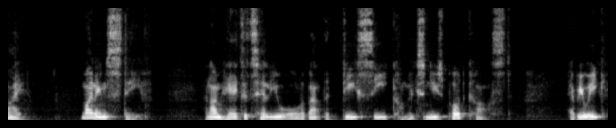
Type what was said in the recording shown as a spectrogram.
Hi, my name's Steve, and I'm here to tell you all about the DC Comics News Podcast. Every week,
